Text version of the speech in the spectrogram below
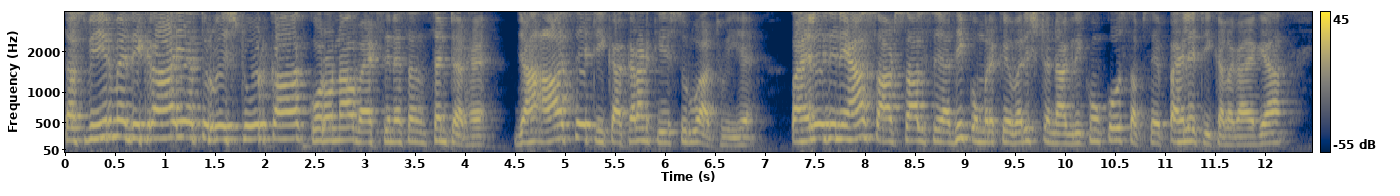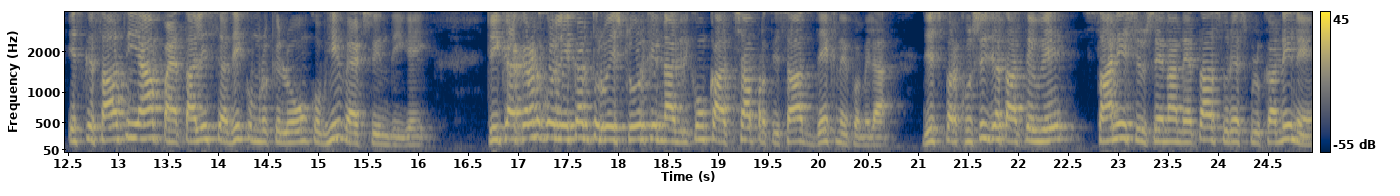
तस्वीर में दिख रहा है, यह तुर्वे स्टोर का कोरोना वैक्सीनेशन सेंटर है, जहाँ आज से टीकाकरण की शुरुआत हुई है। पहले दिन यहाँ 60 साल से अधिक उम्र के वरिष्ठ नागरिकों को सबसे पहले टीका लगाया गया। इसके साथ ही यहाँ 45 से अधिक उम्र के लोगों को भी वैक्सीन दी गई। टीकाकरण को लेकर तुर्वे स्टोर के नागरिकों का अच्छा प्रतिसाद देखने को मिला, जिस पर खुशी जताते हुए स्थानीय शिवसेना नेता सुरेश कुलकर्णी ने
